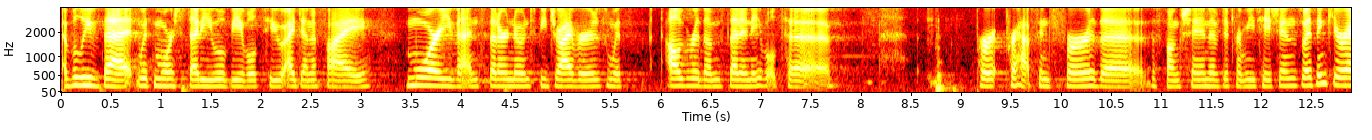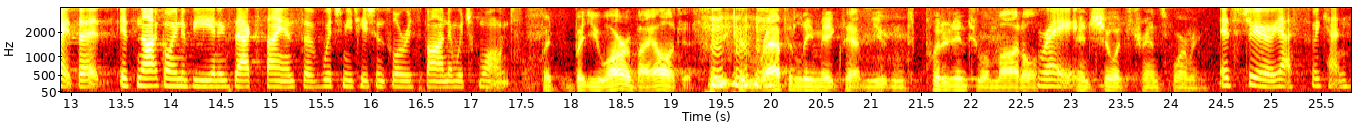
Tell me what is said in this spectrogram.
I believe that with more study, we'll be able to identify more events that are known to be drivers with algorithms that enable to per, perhaps infer the, the function of different mutations. But I think you're right that it's not going to be an exact science of which mutations will respond and which won't. But, but you are a biologist, so you could rapidly make that mutant, put it into a model, Right. and show it's transforming. It's true, yes, we can.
